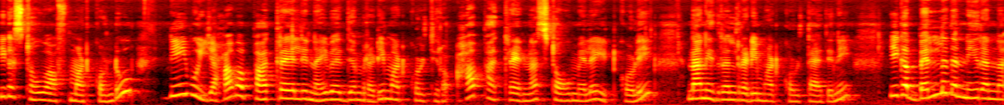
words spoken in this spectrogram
ಈಗ ಸ್ಟವ್ ಆಫ್ ಮಾಡಿಕೊಂಡು ನೀವು ಯಾವ ಪಾತ್ರೆಯಲ್ಲಿ ನೈವೇದ್ಯಂ ರೆಡಿ ಮಾಡ್ಕೊಳ್ತೀರೋ ಆ ಪಾತ್ರೆಯನ್ನು ಸ್ಟವ್ ಮೇಲೆ ಇಟ್ಕೊಳ್ಳಿ. ನಾನು ಇದರಲ್ಲಿ ರೆಡಿ ಮಾಡ್ಕೊಳ್ತಾ ಇದ್ದೀನಿ. ಈಗ ಬೆಲ್ಲದ ನೀರನ್ನು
